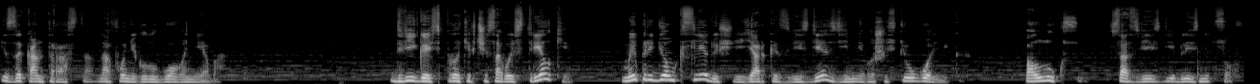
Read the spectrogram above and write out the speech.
из-за контраста на фоне голубого неба. Двигаясь против часовой стрелки, мы придем к следующей яркой звезде зимнего шестиугольника – Палуксу в созвездии Близнецов.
